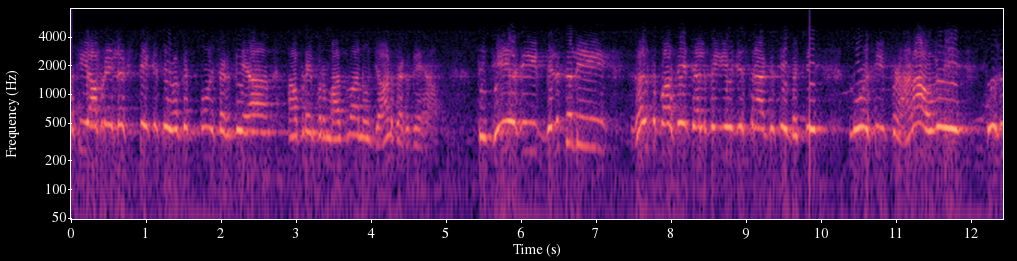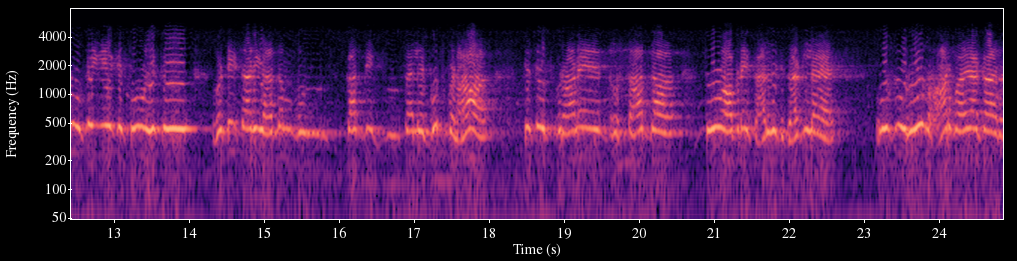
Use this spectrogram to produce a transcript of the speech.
ਅਸੀਂ ਆਪਣੇ ਲਕਸ਼ ਤੇ ਕਿਸੇ ਵਕਤ ਪਹੁੰਚ ਸਕਦੇ ਹਾਂ, ਆਪਣੇ ਪਰਮਾਤਮਾ ਨੂੰ ਜਾਣ ਸਕਦੇ ਹਾਂ। ਤੇ ਜੇ ਅਸੀਂ ਬਿਲਕੁਲ ਹੀ ਗਲਤ ਪਾਸੇ ਚੱਲ ਪਈਏ, ਜਿਸ ਤਰ੍ਹਾਂ ਕਿਸੇ ਬੱਚੇ ਨੂੰ ਅਸੀਂ ਪੜ੍ਹਾਉਣਾ ਹੋਵੇ, ਤਾਂ ਉਸ ਨੂੰ ਕਹੀਏ ਕਿ ਤੂੰ ਇੱਕ ਵੱਡੀ ਸਾਰੀ ਆਦਮ ਕੱਦ ਦੀ ਪਹਿਲੇ ਬੁੱਧ ਪੜਾ ਕਿਸੇ ਪੁਰਾਣੇ ਉਸਤਾਦ ਦਾ ਤੂੰ ਆਪਣੇ ਘਰ ਵਿੱਚ ਕੱਢ ਲੈ। ਉਸ ਨੂੰ ਰੋਜ਼ ਹਾਰ ਪਾਇਆ ਕਰ।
